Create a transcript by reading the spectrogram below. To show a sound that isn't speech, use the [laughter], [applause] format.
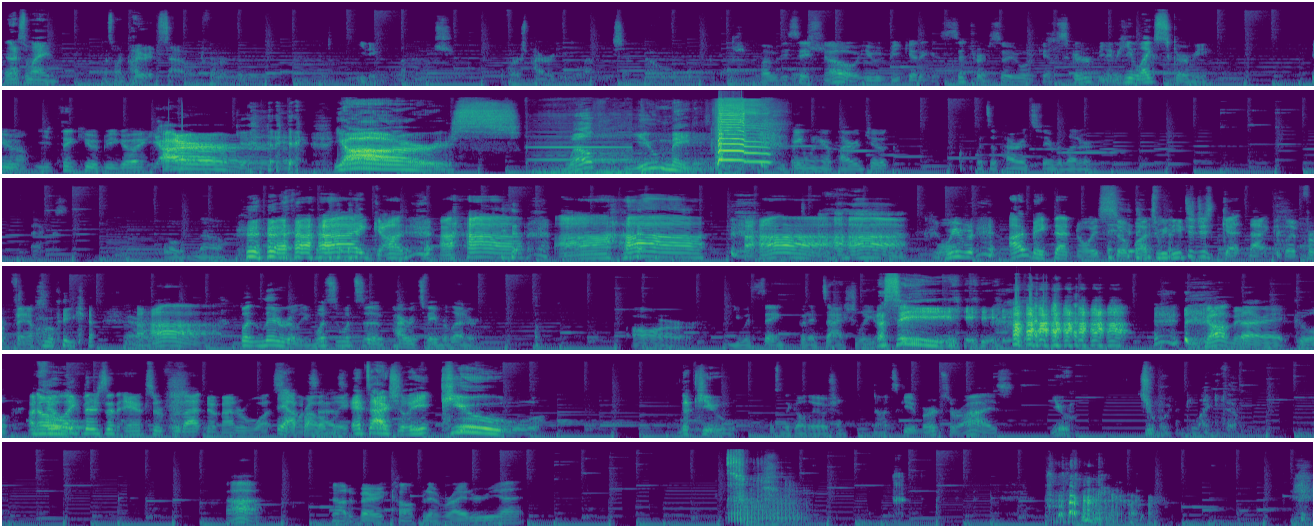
And that's my that's my pirate sound for eating lemons. The first pirate eating lemon. He said no. Why would he say no? He would be getting a citrus, so he wouldn't get scurvy. Maybe he likes scurvy. He would, you'd think he would be going yar. [laughs] Yars! Well, you made it. Hey, you want to hear a pirate joke? What's a pirate's favorite letter? Well, no. [laughs] [laughs] I got aha aha aha. Aha! We were, I make that noise so much. We need to just get that clip from Family Guy. Aha. But literally, what's what's a pirate's favorite letter? R. Would think, but it's actually the sea. you [laughs] got me. All right, cool. I No. feel like there's an answer for that no matter what. Yeah, probably. says. It's actually Q. The Q. That's what they call the ocean. Natsuki averts her eyes. You, you wouldn't like them. Ah, not a very confident writer yet.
